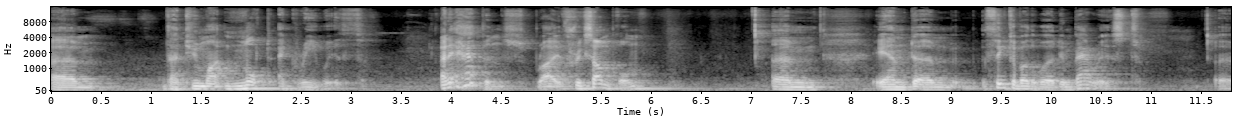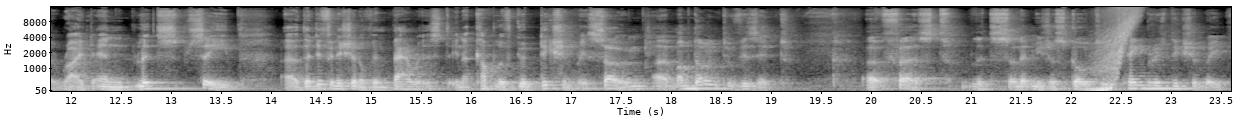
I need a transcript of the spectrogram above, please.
um, that you might not agree with and it happens, right? For example, um, and um, think about the word embarrassed, uh, right? And let's see uh, the definition of embarrassed in a couple of good dictionaries. So um, I'm going to visit uh, first. Let's uh, let me just go to Cambridge Dictionary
